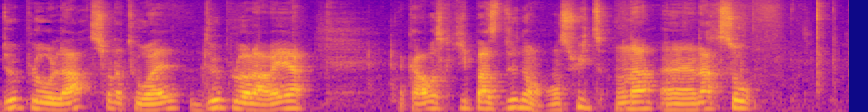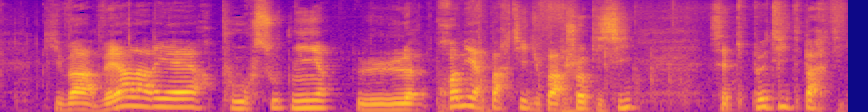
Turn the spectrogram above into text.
deux plots là sur la tourelle, deux plots à l'arrière, la carrosserie qui passe dedans. Ensuite, on a un arceau qui va vers l'arrière pour soutenir la première partie du pare-choc ici, cette petite partie.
